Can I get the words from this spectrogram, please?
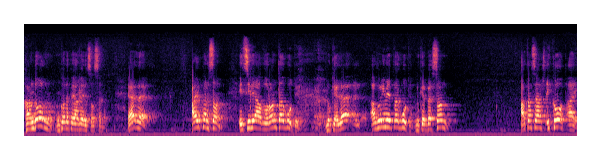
Ka ndodhur në kohën e pejgamberit sallallahu alajhi wasallam. Edhe ai person i cili adhuron tagutin, nuk e lë adhurimin e tagutit, nuk e beson ata se është i kotë ai.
